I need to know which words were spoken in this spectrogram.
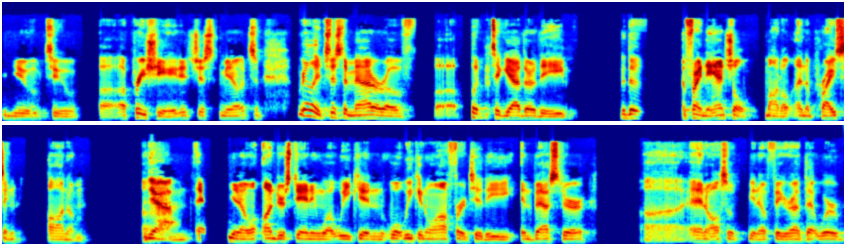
you to uh, appreciate it's just you know it's really it's just a matter of uh, putting together the, the the financial model and the pricing on them Yeah. You know understanding what we can what we can offer to the investor uh and also you know figure out that we're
